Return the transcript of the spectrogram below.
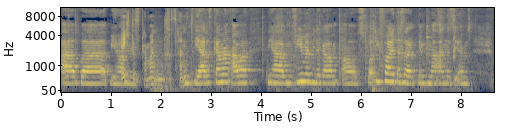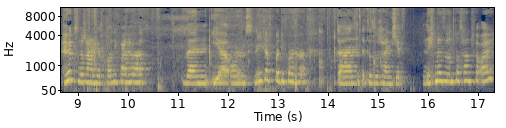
aber wir haben... Echt, das kann man interessant. Ja, das kann man, aber wir haben viel mehr Wiedergaben auf Spotify, deshalb nehmt mal an, dass ihr uns höchstwahrscheinlich auf Spotify hört. Wenn ihr uns nicht auf Spotify hört, dann ist das wahrscheinlich jetzt nicht mehr so interessant für euch.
